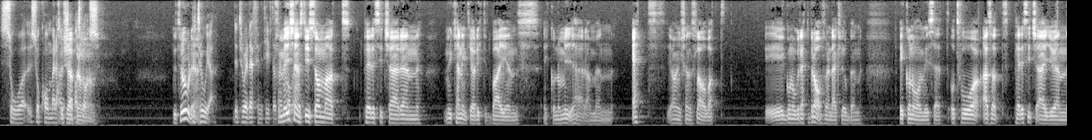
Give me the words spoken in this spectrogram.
så, så kommer han Så köpa köper de loss. Du tror det? Det tror jag. Det tror jag definitivt att För mig kommer. känns det ju som att Perisic är en... Nu kan inte jag riktigt Bayerns ekonomi här men... Ett, jag har en känsla av att det går nog rätt bra för den där klubben ekonomiskt sett. Och två, alltså att Perisic är ju en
